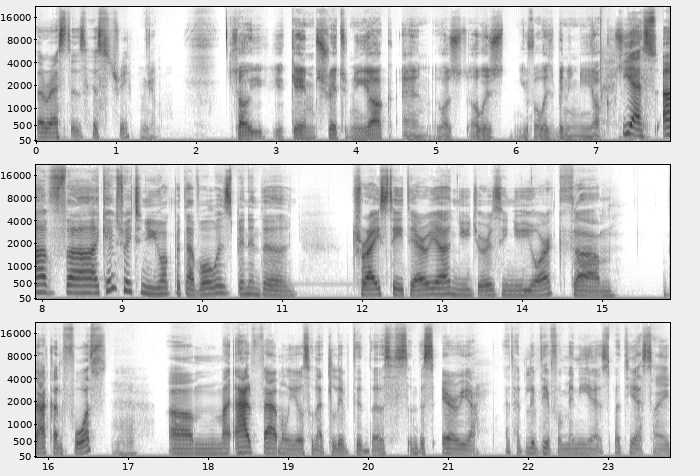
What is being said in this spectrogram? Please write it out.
the rest is history Yeah. So you, you came straight to New York, and it was always you've always been in New York. Yes, I've uh, I came straight to New York, but I've always been in the tri-state area, New Jersey, New York, um, back and forth. then. Um, my, I had family also that lived in this in this area that had lived here for many years. But yes, I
